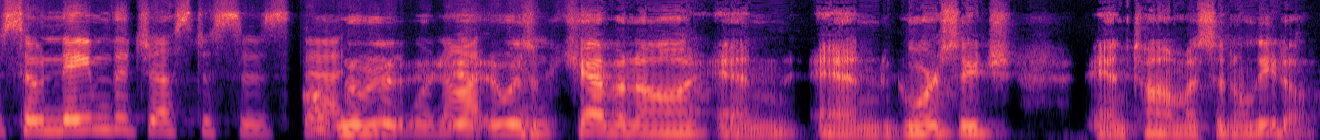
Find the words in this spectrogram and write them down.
So name the justices that Oh, it was, were not it was in Kavanaugh and and Gorsuch and Thomas and Alito.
